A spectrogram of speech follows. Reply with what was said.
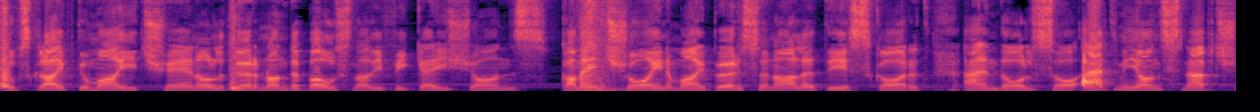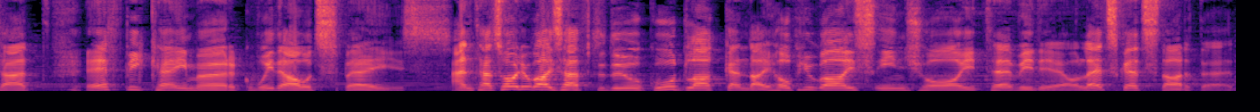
subscribe to my channel, turn on the post notifications, comment join my personal Discord, and also add me on Snapchat, FPK Merk without space. And that's all you guys have to do, good luck and I hope you guys enjoyed the video. Let's get started.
